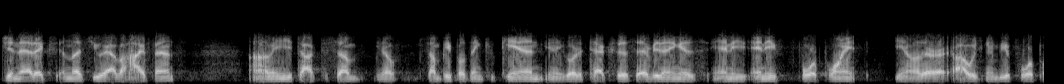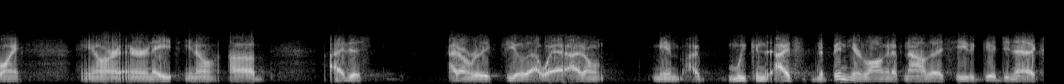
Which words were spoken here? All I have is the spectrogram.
genetics unless you have a high fence. I mean you talk to some you know, some people think you can. You know, you go to Texas, everything is any any four point, you know, they're always gonna be a four point, you know, or, or an eight, you know. Uh, I just I don't really feel that way. I don't I mean I we can I've been here long enough now that I see the good genetics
